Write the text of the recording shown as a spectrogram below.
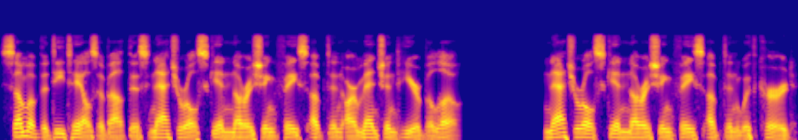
Some of the details about this natural skin nourishing face Ubtan are mentioned here below. Natural skin nourishing face Ubtan with curd,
